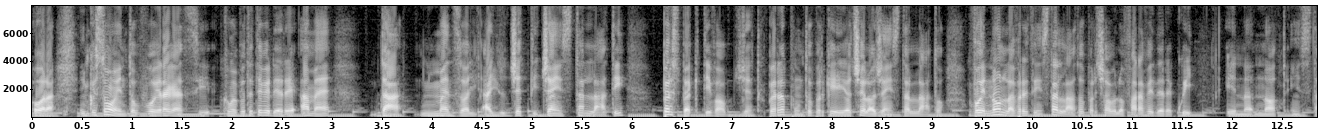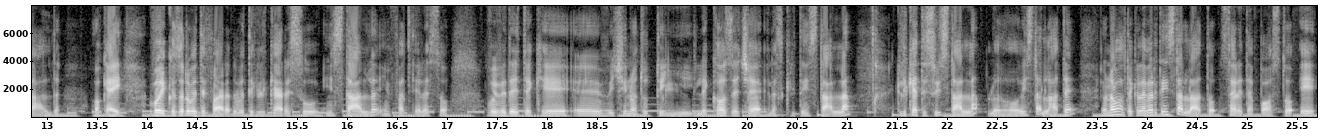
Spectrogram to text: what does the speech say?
Ora, in questo momento voi ragazzi, come potete vedere, a me dà in mezzo agli, agli oggetti già installati Perspective Object, per l'appunto perché io ce l'ho già installato. Voi non l'avrete installato, perciò ve lo farà vedere qui, in Not Installed, ok? Voi cosa dovete fare? Dovete cliccare su Install, infatti adesso voi vedete che eh, vicino a tutte le cose c'è la scritta Installa. Cliccate su Installa, lo installate, e una volta che l'avrete installato sarete a posto e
